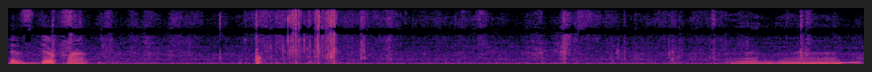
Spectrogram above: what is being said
It's different. And then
